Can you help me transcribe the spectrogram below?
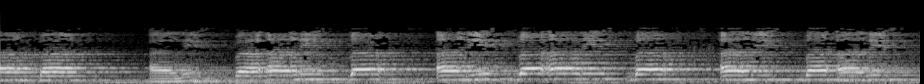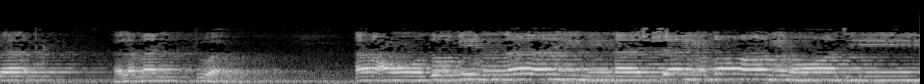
a ba. Alif ba alif ba alif ba alif ba alif ba alif ba. Halaman 2 A'udzu billahi من الشيطان الرجيم.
